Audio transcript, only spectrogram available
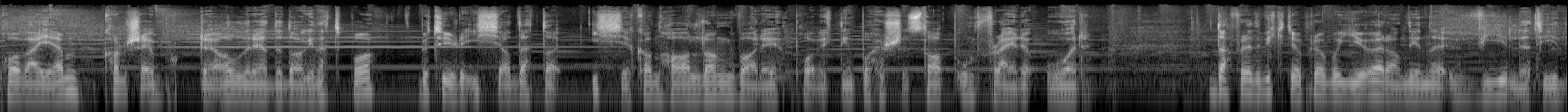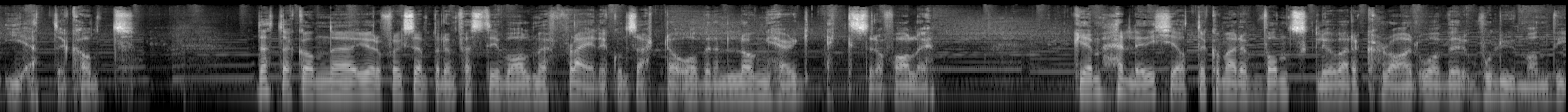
på vei hjem, kanskje er borte allerede dagen etterpå, betyr det ikke at dette ikke kan ha langvarig påvirkning på hørselstap om flere år. Derfor er det viktig å prøve å gi ørene dine hviletid i etterkant. Dette kan eh, gjøre f.eks. en festival med flere konserter over en langhelg ekstra farlig. Glem heller ikke at det kan være vanskelig å være klar over volumene vi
